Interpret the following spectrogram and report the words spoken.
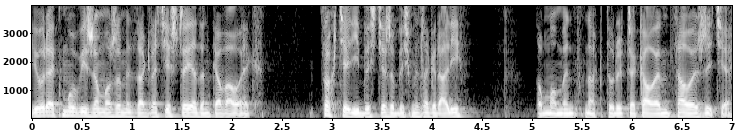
Jurek mówi, że możemy zagrać jeszcze jeden kawałek. Co chcielibyście, żebyśmy zagrali? To moment, na który czekałem całe życie.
